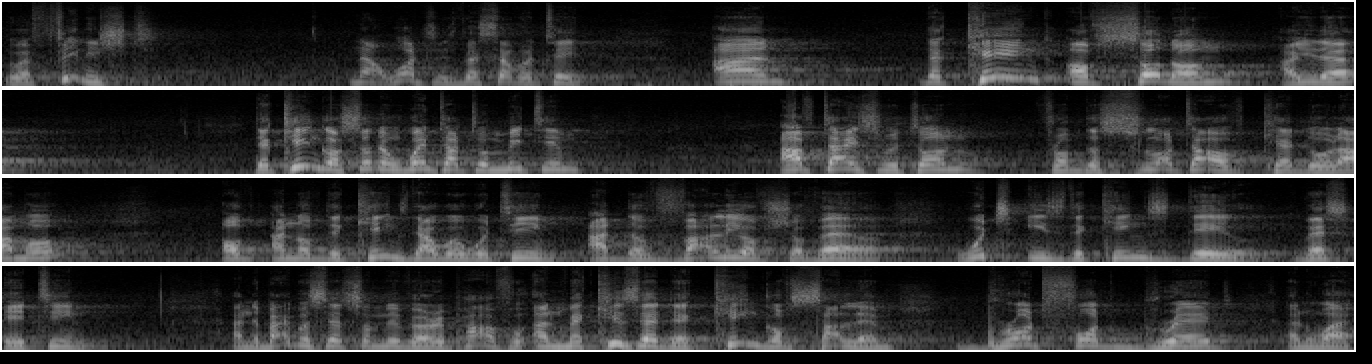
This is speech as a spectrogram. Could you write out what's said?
They were finished. Now, what is verse 17? And the king of Sodom, are you there? The king of Sodom went out to meet him after his return from the slaughter of Kedorlaomer of, and of the kings that were with him at the valley of Shaveh, which is the king's dale. Verse 18. And the Bible says something very powerful. And Melchizedek, king of Salem, brought forth bread and wine.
